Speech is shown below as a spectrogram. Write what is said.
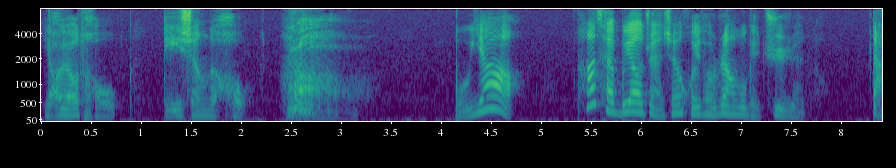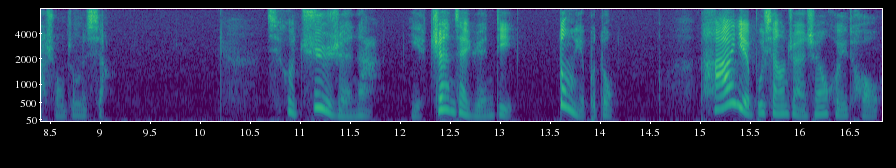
摇摇头，低声的吼：“不要！他才不要转身回头让路给巨人呢。”大熊这么想。结果巨人啊，也站在原地，动也不动。他也不想转身回头，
